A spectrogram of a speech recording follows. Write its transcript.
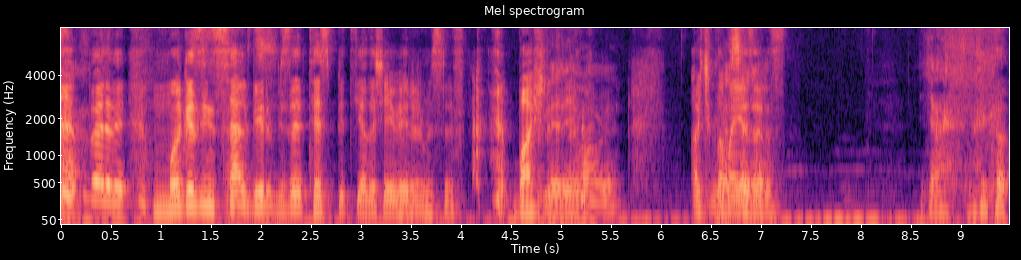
Böyle bir magazinsel Evet. bir bize tespit ya da şey verir misin? Başlık vereyim abi. açıklamaya Mesela- yazarız. Yani ne, ka-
